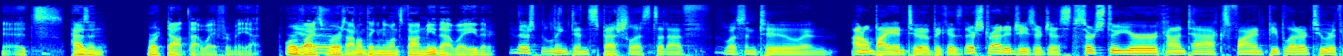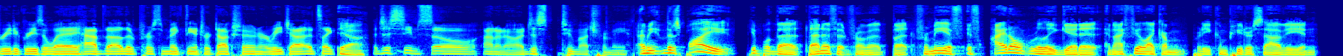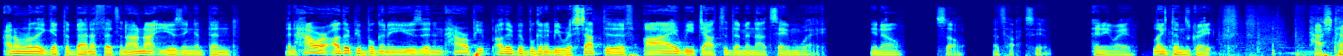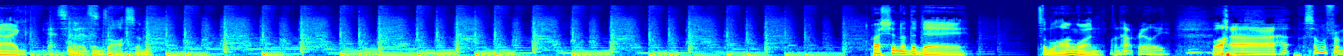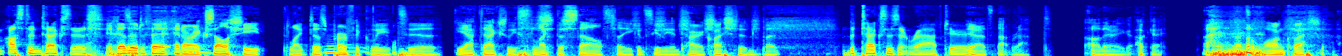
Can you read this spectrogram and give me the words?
It's hasn't worked out that way for me yet. Or yeah. vice versa. I don't think anyone's found me that way either. There's LinkedIn specialists that I've listened to and I don't buy into it because their strategies are just search through your contacts, find people that are two or three degrees away, have the other person make the introduction or reach out. It's like, yeah, it just seems so, I don't know, just too much for me. I mean, there's probably people that benefit from it, but for me, if, if I don't really get it and I feel like I'm pretty computer savvy and I don't really get the benefits and I'm not using it, then then how are other people going to use it and how are pe- other people going to be receptive if I reach out to them in that same way? You know? So that's how I see it. Anyway, LinkedIn's great. Hashtag yes, LinkedIn's awesome. Question of the day. It's a long one. Well, not really. Well, uh, someone from Austin, Texas. It doesn't fit in our Excel sheet like just perfectly. To you have to actually select the cell so you can see the entire question. But the text isn't wrapped here. Yeah, it's not wrapped. Oh, there you go. Okay, that's a long question.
